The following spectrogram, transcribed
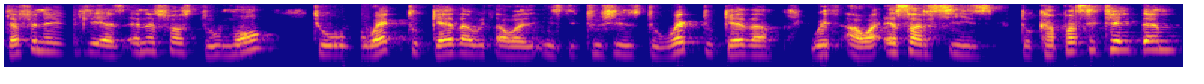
definitely, as NSFAS, do more to work together with our institutions, to work together with our SRCs to capacitate them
